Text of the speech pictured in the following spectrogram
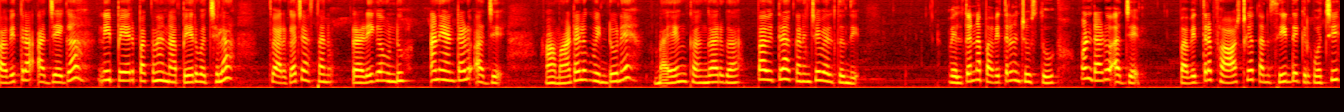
పవిత్ర అజయ్గా నీ పేరు పక్కన నా పేరు వచ్చేలా త్వరగా చేస్తాను. రెడీగా ఉండు అని అంటాడు అజయ్. ఆ మాటలకు వింటూనే భయం కంగారుగా పవిత్ర అక్కడి నుంచే వెళ్తుంది. వెళ్తున్న పవిత్రను చూస్తూ ఉంటాడు అజయ్ పవిత్ర ఫాస్ట్గా తన సీట్ దగ్గరికి వచ్చి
